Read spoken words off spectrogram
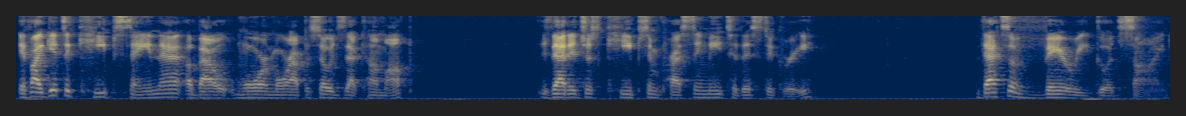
If I get to keep saying that about more and more episodes that come up, that it just keeps impressing me to this degree, that's a very good sign.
